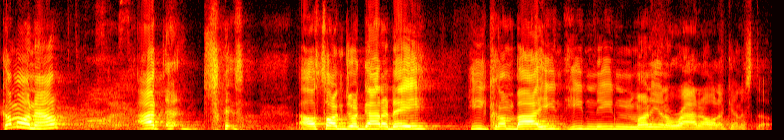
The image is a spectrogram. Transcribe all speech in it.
Come on now. I, I was talking to a guy today. He come by, he, he needing money and a ride and all that kind of stuff.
